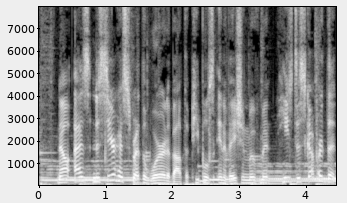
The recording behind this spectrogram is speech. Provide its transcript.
Now, as Nasir has spread the word about the People's Innovation Movement, he's discovered that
